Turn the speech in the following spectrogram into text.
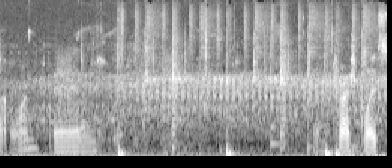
that and trash place.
